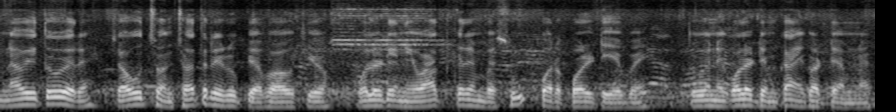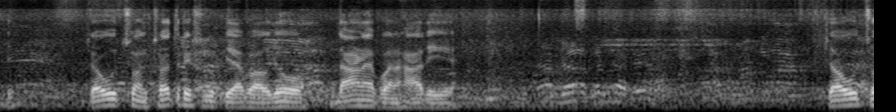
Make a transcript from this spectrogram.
નવી તુવેર હે ચૌદસો ને છત્રીસ રૂપિયા ભાવ થયો. ક્વોલિટીની વાત કરીએ ને ભાઈ સુપર ક્વોલિટી હે ભાઈ. તુવેરની ક્વોલિટીમાં કાંઈ ઘટે એમ નથી. ચૌદસો ને છત્રીસ રૂપિયા ભાવ, જો, દાણે પણ સારી હે ચૌદસો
